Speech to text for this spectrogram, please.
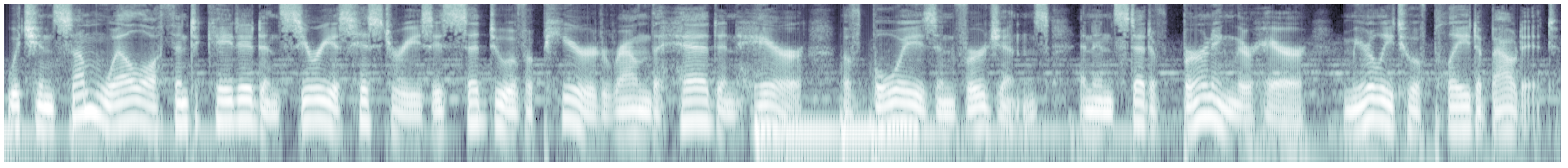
which in some well authenticated and serious histories is said to have appeared around the head and hair of boys and virgins, and instead of burning their hair, merely to have played about it.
